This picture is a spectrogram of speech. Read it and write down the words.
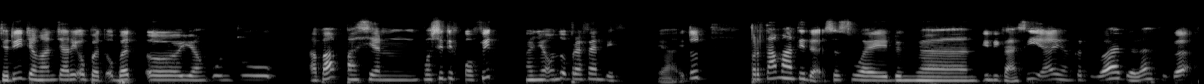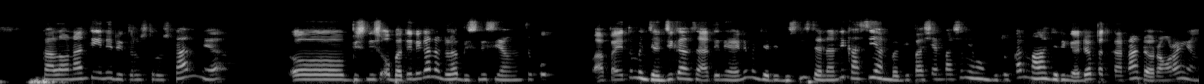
Jadi jangan cari obat-obat uh, yang untuk apa pasien positif covid hanya untuk preventif ya. Itu pertama tidak sesuai dengan indikasi ya. Yang kedua adalah juga kalau nanti ini diterus-teruskan ya uh, bisnis obat ini kan adalah bisnis yang cukup apa itu menjanjikan saat ini ya ini menjadi bisnis dan nanti kasihan bagi pasien-pasien yang membutuhkan malah jadi nggak dapat karena ada orang-orang yang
